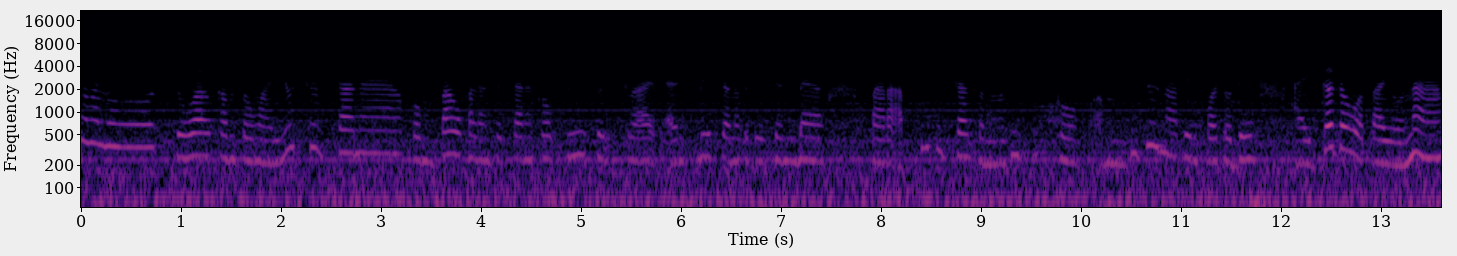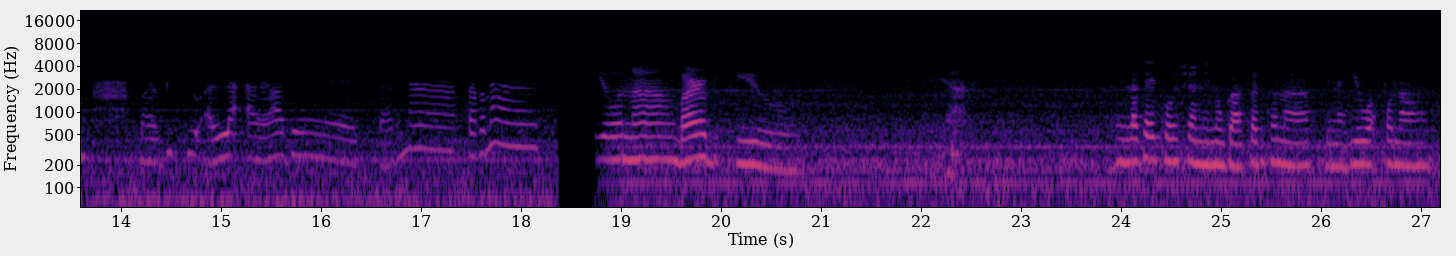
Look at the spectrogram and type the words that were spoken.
mga Lods! Welcome to my YouTube channel. Kung bago ka lang sa channel ko, please subscribe and click the notification bell para updated ka sa mga videos ko. Ang video natin for today ay gagawa tayo ng barbecue ala Arabic. Tara na! Tara na! Yun ng barbecue. Ayan. Nilagay ko siya, ninugasan ko na, pinahiwa ko ng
